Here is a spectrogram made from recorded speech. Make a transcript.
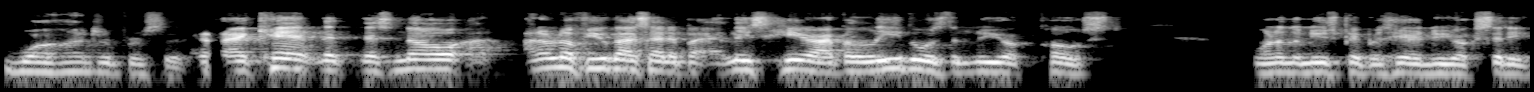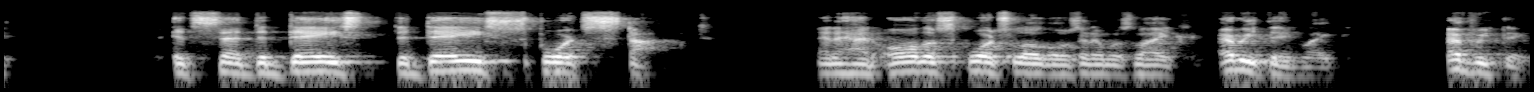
One hundred percent. I can't. There's no. I don't know if you guys had it, but at least here, I believe it was the New York Post, one of the newspapers here in New York City. It said the day the day sports stopped, and it had all the sports logos, and it was like everything, like everything.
